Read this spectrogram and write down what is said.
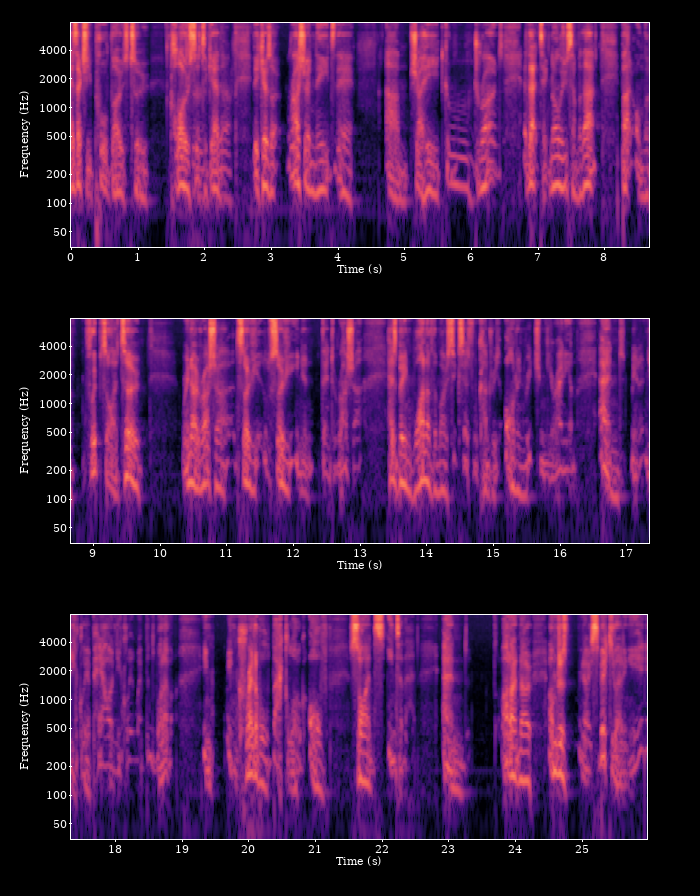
has actually pulled those two closer, Closer, together because uh, Russia needs their um, Shahed g- drones, that technology, some of that. But on the flip side too, we know Russia, Soviet Soviet Union, then to Russia, has been one of the most successful countries on enriching uranium and you know, nuclear power, nuclear weapons, whatever. In, incredible backlog of science into that, and I don't know. I'm just you know speculating here,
